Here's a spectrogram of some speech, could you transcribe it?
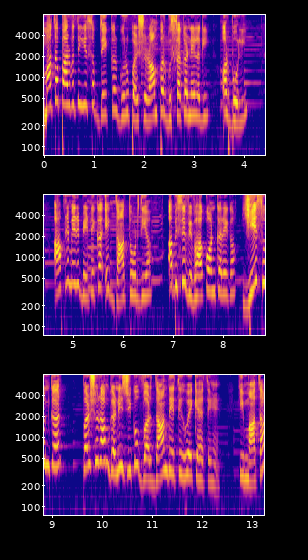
माता पार्वती ये सब देखकर गुरु परशुराम पर गुस्सा करने लगी और बोली, आपने मेरे बेटे का एक दांत तोड़ दिया, अब इसे विवाह कौन करेगा? ये सुनकर परशुराम गणेश जी को वरदान देते हुए कहते हैं कि माता,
